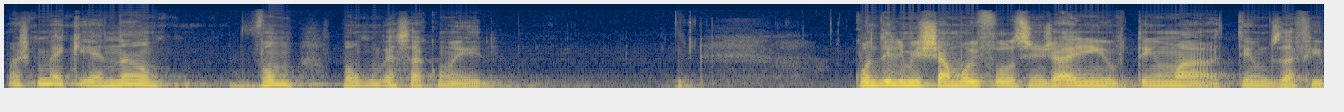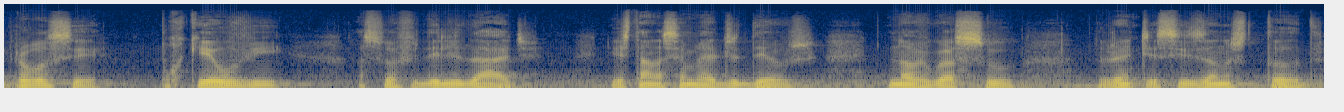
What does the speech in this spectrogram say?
Mas como é que é? Não, vamos, vamos conversar com ele. Quando ele me chamou e falou assim: Jairinho, tem, uma, tem um desafio para você, porque eu vi a sua fidelidade de estar na Assembleia de Deus, de Nova Iguaçu, durante esses anos todos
